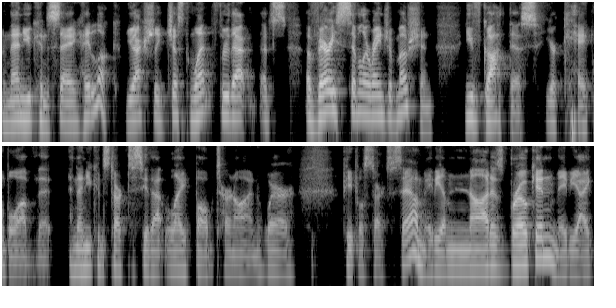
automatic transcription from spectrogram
And then you can say, Hey, look, you actually just went through that. It's a very similar range of motion. You've got this. You're capable of it. And then you can start to see that light bulb turn on where people start to say, Oh, maybe I'm not as broken. Maybe I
